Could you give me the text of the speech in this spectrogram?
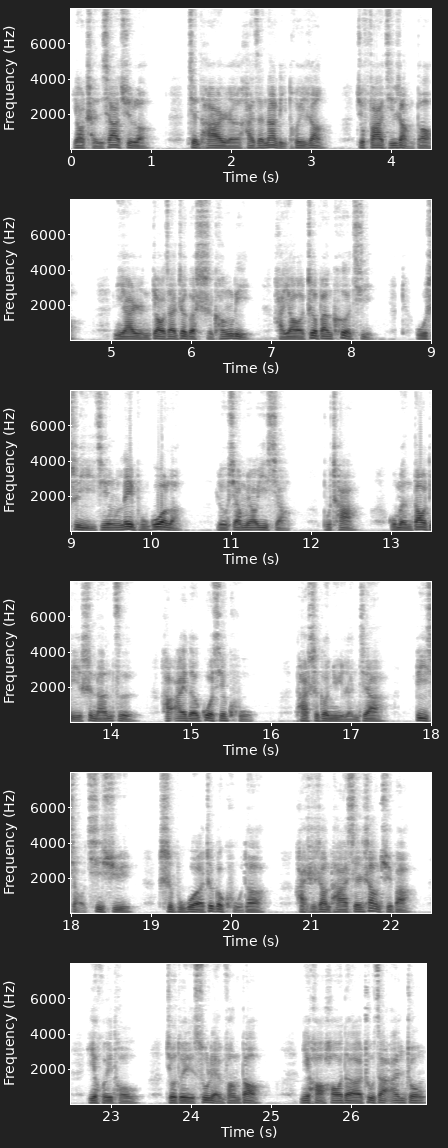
要沉下去了。见他二人还在那里推让，就发急嚷道。你二人掉在这个屎坑里，还要这般客气，吾是已经累不过了。刘香庙一想，不差，我们到底是男子，还挨得过些苦。她是个女人家，力小气虚，吃不过这个苦的，还是让她先上去吧。一回头就对苏连芳道：“你好好的住在庵中，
